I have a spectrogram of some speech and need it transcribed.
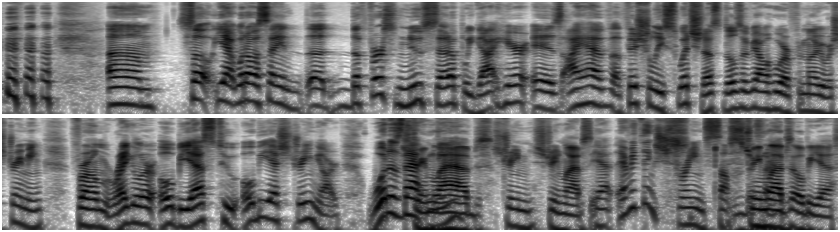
love me. um. So yeah, what I was saying, uh, the first new setup we got here is I have officially switched us. Those of y'all who are familiar with streaming from regular OBS to OBS Streamyard. What does that mean? Streamlabs. Stream Streamlabs. Yeah, everything streams something. Streamlabs OBS.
